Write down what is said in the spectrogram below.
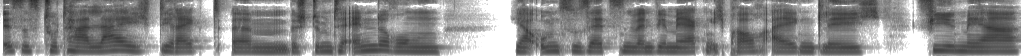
ist es total leicht, direkt ähm, bestimmte Änderungen ja umzusetzen, wenn wir merken, ich brauche eigentlich viel mehr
